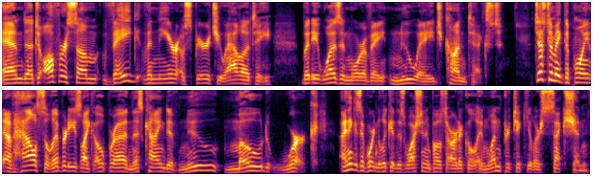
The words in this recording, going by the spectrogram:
and uh, to offer some vague veneer of spirituality, but it was in more of a new age context. Just to make the point of how celebrities like Oprah and this kind of new mode work, I think it's important to look at this Washington Post article in one particular section.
